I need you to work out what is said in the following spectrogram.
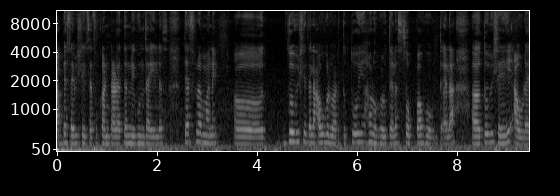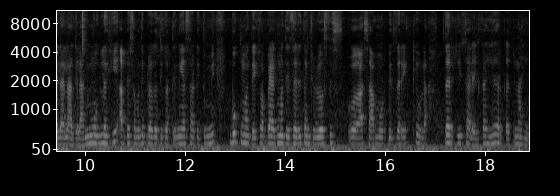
अभ्यासाविषयीचा तो कंटाळा तर निघून जाईलच. त्याचप्रमाणे जो विषय त्याला अवघड वाटतो तोही हळूहळू त्याला सोपा होऊन त्याला तो विषयही आवडायला लागेल आणि मुलंही अभ्यासामध्ये प्रगती करतील. यासाठी तुम्ही बुकमध्ये किंवा बॅगमध्ये जरी त्यांच्या व्यवस्थित असा मोरपीस जर एक ठेवला तरीही चालेल. काही हरकत नाही.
